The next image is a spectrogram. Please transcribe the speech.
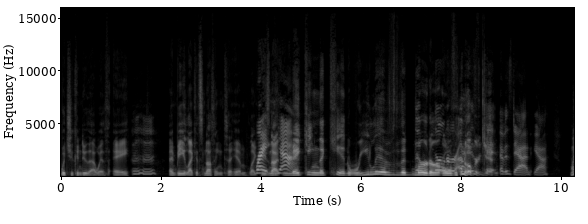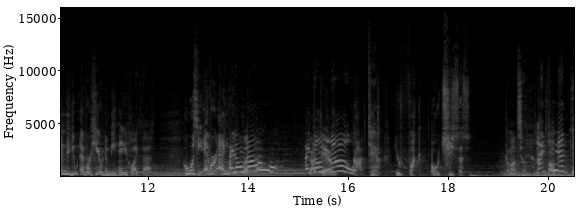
Which you can do that with, A, Mm-hmm. and B, like it's nothing to him. Like Right, he's not yeah. making the kid relive the, The murder, murder over and his over kid- again. of his dad. Yeah. When did you ever hear him behave like that? Who was he ever angry I don't like know. I that? don't Goddamn. know. Goddamn. You fuck. Oh, Jesus. Come on, Sylvia. I Talk. can't do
